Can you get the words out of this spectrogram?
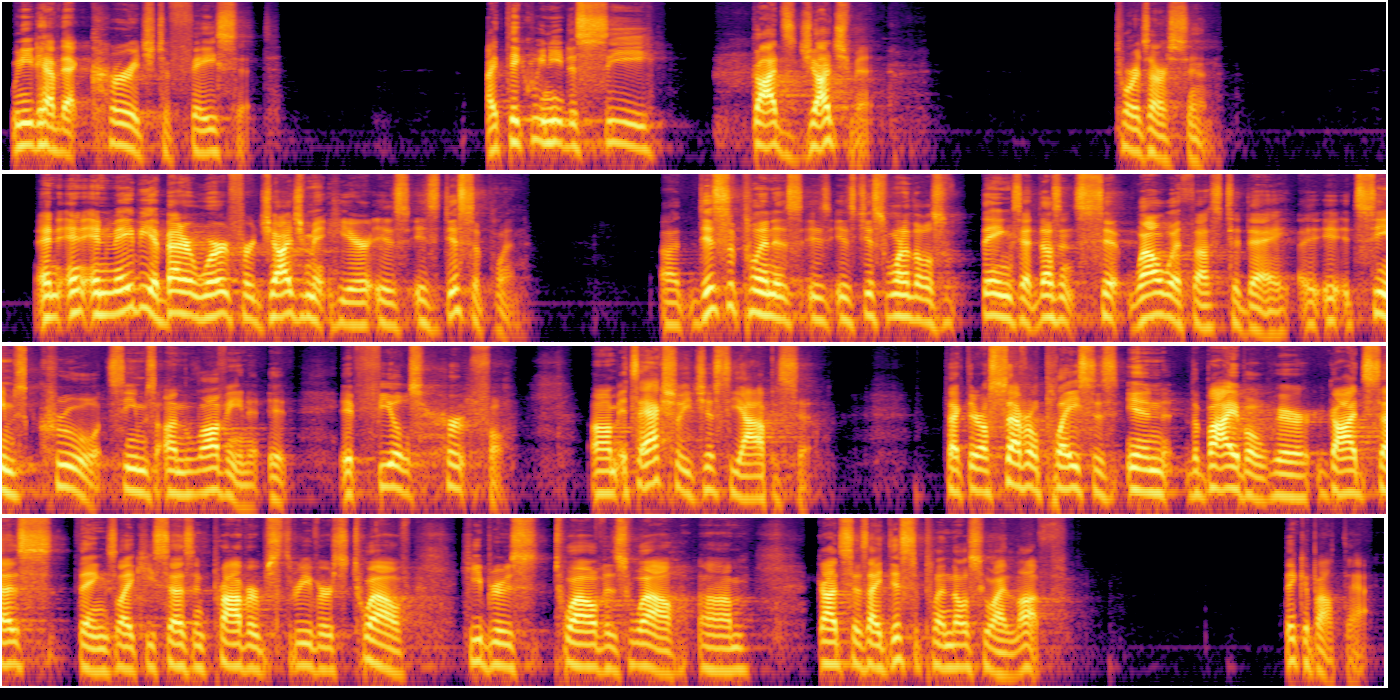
We need to have that courage to face it. I think we need to see God's judgment towards our sin. And, and, and maybe a better word for judgment here is, is discipline. Uh, discipline is, is, is just one of those things that doesn't sit well with us today. It, it seems cruel, it seems unloving, it, it, it feels hurtful. Um, it's actually just the opposite. In fact, there are several places in the Bible where God says things like he says in Proverbs 3, verse 12, Hebrews 12 as well. Um, God says, I discipline those who I love. Think about that.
